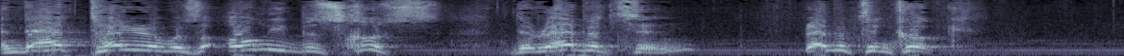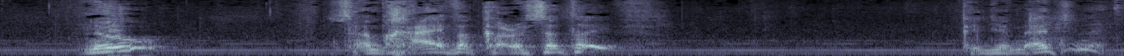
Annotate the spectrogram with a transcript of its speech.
And that Torah was only b'schus, the Rebbetzin, Rebbetzin Kook. No, some chayva karasatayv. Can you imagine that?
